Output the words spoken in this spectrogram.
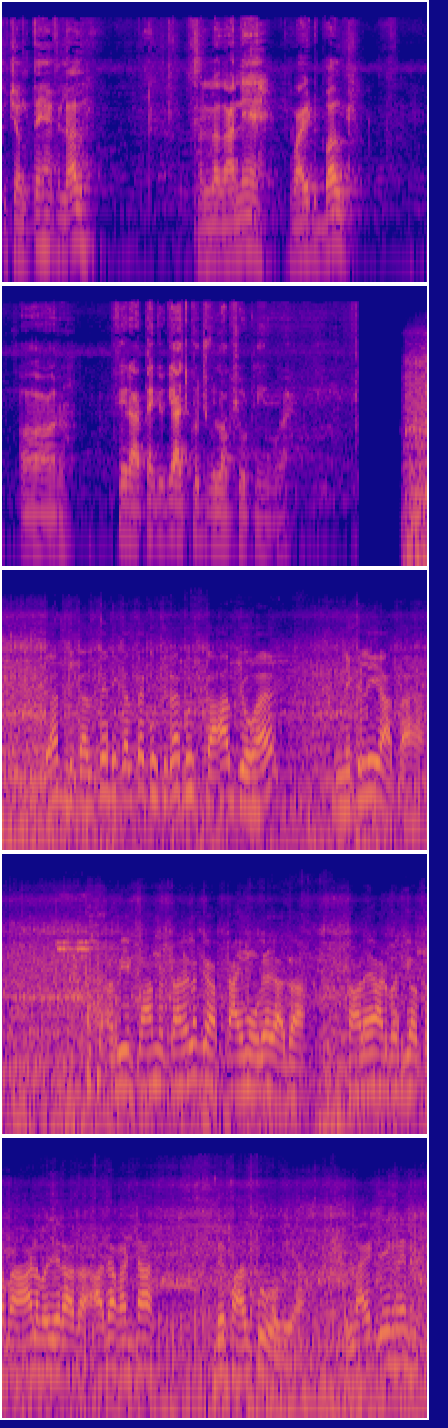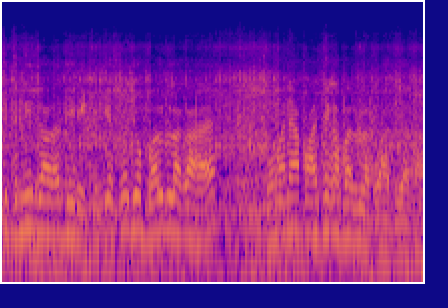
तो चलते हैं फ़िलहाल। लगाने वाइट बल्ब और फिर आते हैं क्योंकि आज कुछ ब्लॉग शूट नहीं हुआ है। यार, निकलते निकलते कुछ ना कुछ काम जो है, निकल ही आता है। अभी एक काम निपटाने लगे अब टाइम हो गया ज़्यादा। साढ़े आठ बज गया उस समय आठ बजे रहा था आधा घंटा बेफालतू हो गया। लाइट देख रहे हैं कितनी ज़्यादा धीरे क्योंकि इसमें जो बल्ब लगा है वो मैंने अपाचे का बल्ब लगवा दिया था।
